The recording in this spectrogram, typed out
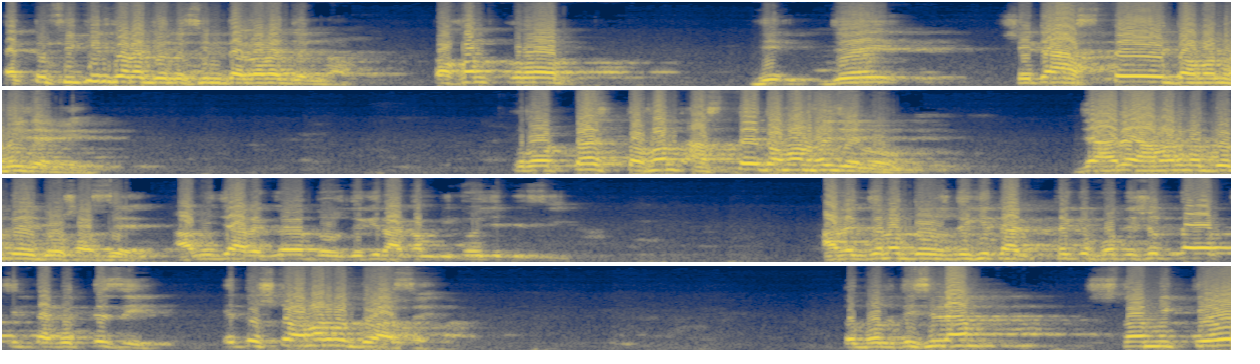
একটু ফিকির করার জন্য, চিন্তা করার জন্য। তখন ক্রোধ, যে- সেটা আস্তে দমন হয়ে যাবে। ক্রোধটা তখন আস্তে দমন হয়ে যাবে। যে, আরে, আমার মধ্যে তো দোষ আছে। আমি যে আরেকজনের দোষ দেখি আকাঙ্ক্ষিত হয়ে যেতেছি। আরেকজনের দোষ দেখি তার থেকে প্রতিশোধ নেওয়ার চিন্তা করতেছি। এই দোষটা আমার মধ্যে আছে। তো বলতেছিলাম, শ্রমিককেও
